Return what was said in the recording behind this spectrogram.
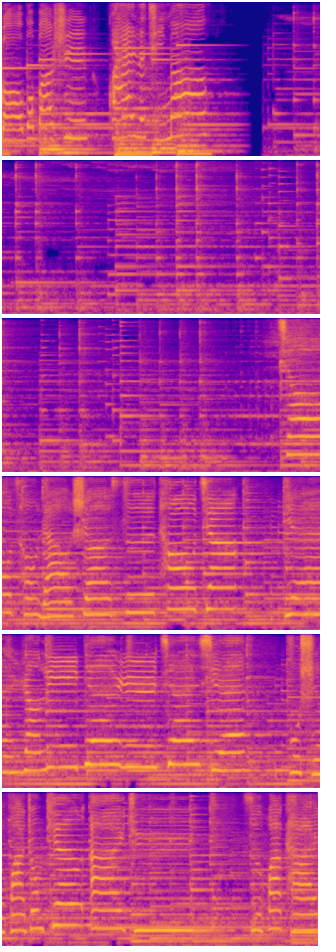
宝宝巴士快乐启蒙。秋丛绕舍似陶家，边绕篱边日渐斜。不识花中偏爱菊，此花开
